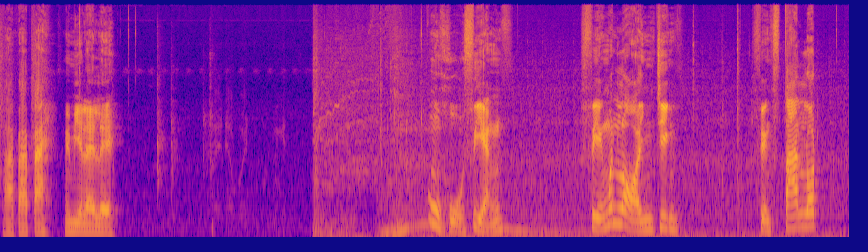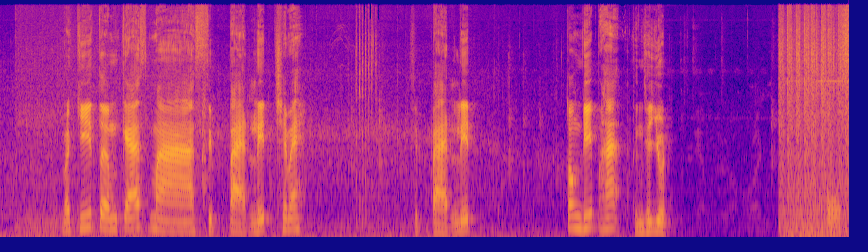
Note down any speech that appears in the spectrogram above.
ไปไปไปไม่มีอะไรเลย โอ้โหเสียง เสียงมันหล่อจริง ๆ เสียงสตาร์ทรถ เมื่อกี้เติมแก๊สมา 18 ลิตรใช่ไหม 18 ลิตร ต้องดิฟฮะ ถึงจะหยุด โอ้ส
